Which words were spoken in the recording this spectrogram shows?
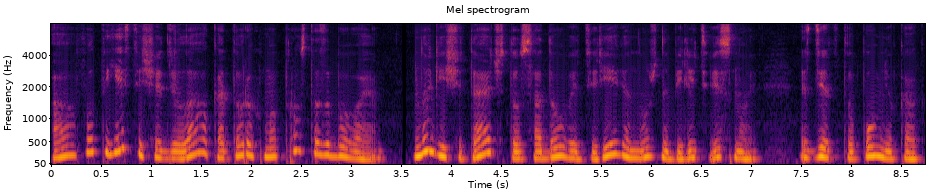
А вот есть еще дела, о которых мы просто забываем. Многие считают, что садовые деревья нужно белить весной. С детства помню, как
